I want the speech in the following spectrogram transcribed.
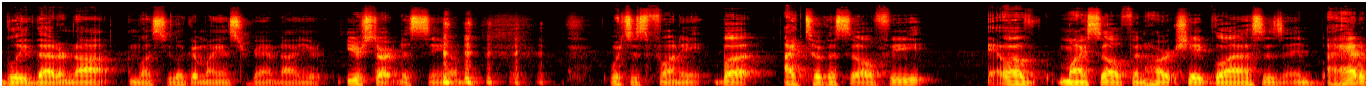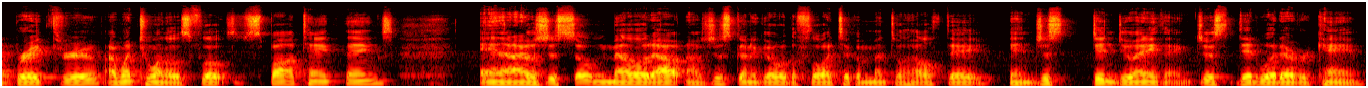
believe that or not, unless you look at my Instagram now, you're, you're starting to see them, which is funny. But I took a selfie of myself in heart shaped glasses and I had a breakthrough. I went to one of those float spa tank things and I was just so mellowed out and I was just going to go with the flow. I took a mental health day and just didn't do anything, just did whatever came.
